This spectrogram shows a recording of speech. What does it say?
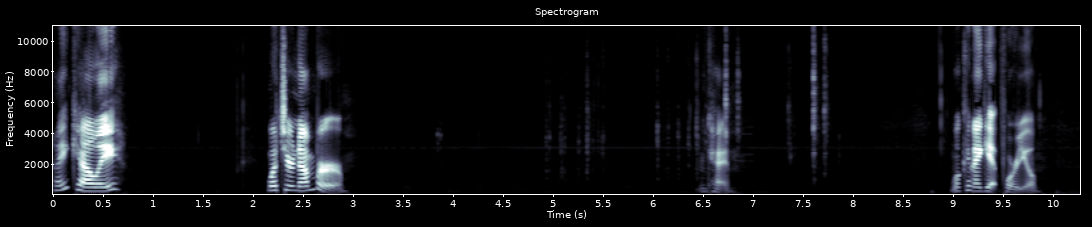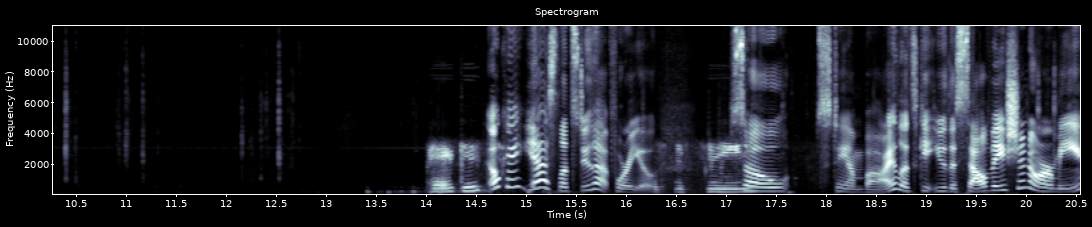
Hi, Kelly. What's your number? Okay. What can I get for you? Package Okay, yes, let's do that for you. fifteen. So, stand by. Let's get you the Salvation Army.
